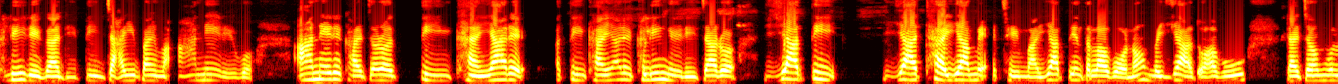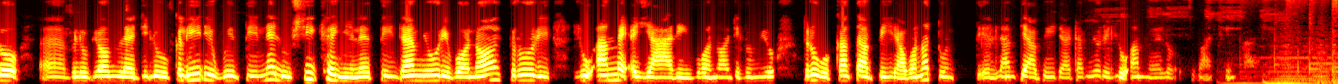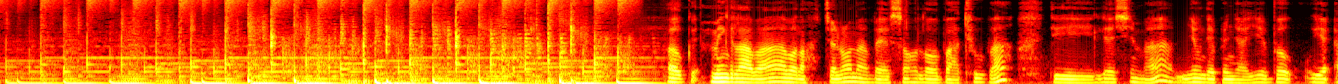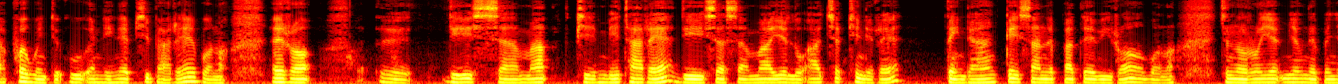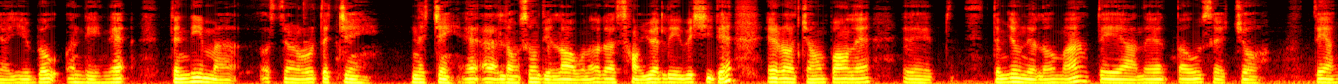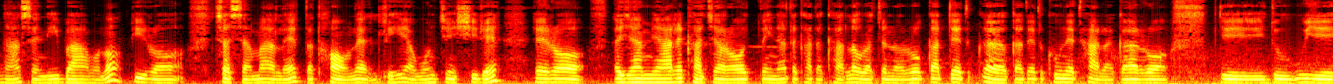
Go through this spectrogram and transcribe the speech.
ကလေးတွေကဒီတင်ကြားရေးပိုင်းမှာအားနေတယ်ပေါ့အားနေတဲ့ခါကျတော့တင်ခံရတဲ့အတင်ခံရတဲ့ကလေးငယ်တွေကြတော့ရတင်ရထိုက်ရမယ့်အချိန်မှာရတင်တလောက်ပေါ့နော်မရသွားဘူးဒါကြောင့်မလို့အဲဘယ်လိုပြောမလဲဒီလိုကလေးတွေဝင်တင်တဲ့လူရှိခဲ့ရင်လည်းတင်တန်းမျိုးတွေပေါ့နော်သူတို့တွေလူအပ်မဲ့အရာတွေပေါ့နော်ဒီလိုမျိုးသူတို့ကိုကန့်တတ်ပေးတာပေါ့နော်တွန်လမ်းပြပေးတာဒါမျိုးတွေလိုအပ်မယ်လို့ကျွန်မထင်ပါတယ် ဟုတ်ကဲ့မင်္ဂလာပါဗောနော်ကျွန်တော်နာမည်စောလောပါထူပါဒီလက်ရှိမှာမြုံတဲ့ပညာရေးဘုတ်ရဲ့အဖွဲ့ဝင်တူအနေနဲ့ဖြစ်ပါတယ်ဗောနော်အဲ့တော့ဒီဆာမဖြစ်မိထားတဲ့ဒီဆာဆာမရဲ့လိုအပ်ချက်ဖြစ်နေတဲ့တင်တန်းကိစ္စနဲ့ပတ်သက်ပြီးတော့ဗောနော်ကျွန်တော်တို့ရဲ့မြုံတဲ့ပညာရေးဘုတ်အနေနဲ့ဒီနေ့မှာကျွန်တော်တို့တကြိမ် နှစ်ကြိမ်အဲအလုံးစုံတင်လောက်ပေါ့နော်ဒါဆောင်ရွက်လေးပဲရှိတယ်အဲ့တော့ကြောင်းပေါင်းလဲအဲတမြုပ်နယ်လုံးမှာ130ကျော် 150နီးပါးပေါ့နော်ပြီးတော့ဆက်ဆံမလည်း1400ဝန်းကျင်ရှိတယ်အဲတော့အရန်များတဲ့ခါကျတော့တင်တဲ့တစ်ခါတစ်ခါလောက်တော့ကျွန်တော်တို့ကတ်တဲ့ကတ်တဲ့တစ်ခုနဲ့ထားတာကတော့ဒီဒူဥယေ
